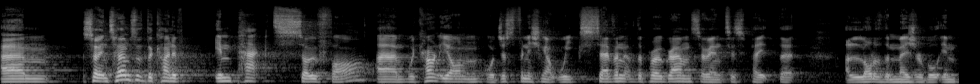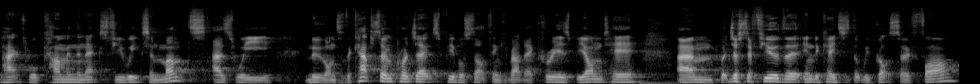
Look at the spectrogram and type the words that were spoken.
Um, so in terms of the kind of impact so far, um, we're currently on or just finishing up week seven of the program, so we anticipate that a lot of the measurable impact will come in the next few weeks and months as we move on to the capstone projects. People start thinking about their careers beyond here. Um, but just a few of the indicators that we've got so far.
